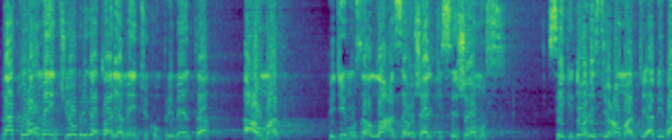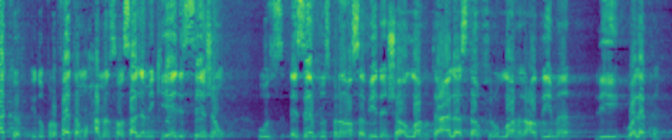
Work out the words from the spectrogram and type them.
naturalmente, obrigatoriamente cumprimenta a Umar. Pedimos a Allah Azza wa Jal que sejamos seguidores de Umar, de Abu Bakr e do profeta Muhammad sallallahu e que eles sejam os exemplos para a nossa vida, inshallah ta'ala. Astaghfirullah al-azim li wa lakum.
